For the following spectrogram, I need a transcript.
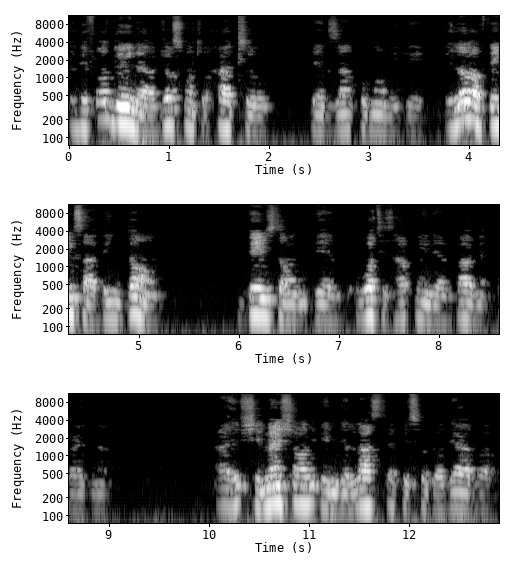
the- Before doing that, I just want to add to the example mom gave. A lot of things are being done based on the, what is happening in the environment right now. Uh, she mentioned in the last episode or thereabout,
